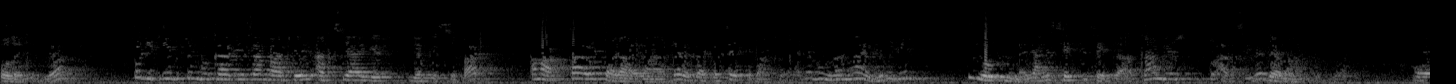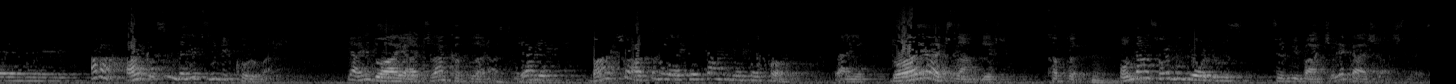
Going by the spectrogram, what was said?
olabiliyor. Tabii ki bütün bu kardeşen bahçelerin aksiyel bir yapısı var. Ama sahil saraylarda özellikle setli bahçelerde bunların her biri bir su yoluyla yani setli setli akan bir su aksıyla devam ediyor. Ee, ama arkasında hepsinin bir koru var. Yani doğaya açılan kapılar aslında. Yani bahçe aslında enteresan bir metafor. Yani doğaya açılan bir kapı. Ondan sonra bu gördüğümüz tür bir bahçeyle karşılaşıyoruz.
